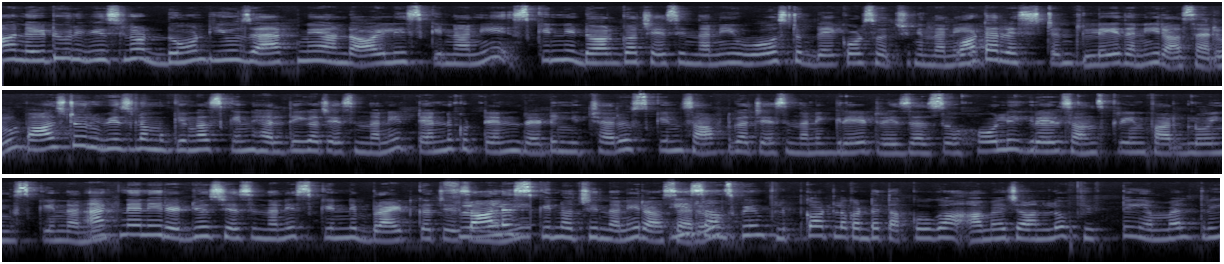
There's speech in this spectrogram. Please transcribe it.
ఆ నెగిటివ్ రివ్యూస్లో don't use acne and oily skin అని స్కిన్ని డార్క్గా చేసిందని వర్స్ట్ బ్రేక్అవుట్స్ వచ్చిందని వాటర్ రెసిస్టెంట్ లేదని రాశారు. పాజిటివ్ రివ్యూస్లో ముఖ్యంగా స్కిన్ హెల్తీగా చేసిందని టెన్కు టెన్ రేటింగ్ ఇచ్చారు. స్కిన్ సాఫ్ట్గా చేసిందని great results. Holy grail sunscreen for glowing skin అని. యాక్నే ని రెడ్యూస్ చేసిందని స్కిన్ని బ్రైట్గా చేసి ఫ్లాలెస్ స్కిన్ వచ్చిందని రాశారు. సన్ స్క్రీన్ ఫ్లిప్కార్ట్లో కంటే తక్కువగా అమెజాన్లో fifty ML three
